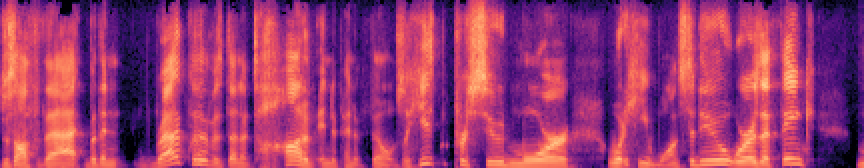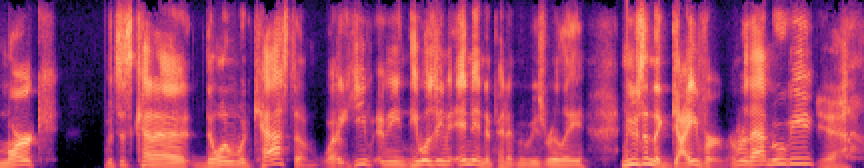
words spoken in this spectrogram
just off that. But then Radcliffe has done a ton of independent films, so he's pursued more what he wants to do. Whereas I think Mark was just kind of no one would cast him. Like he, I mean, he wasn't even in independent movies really. He was in The Guyver. Remember that movie? Yeah.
